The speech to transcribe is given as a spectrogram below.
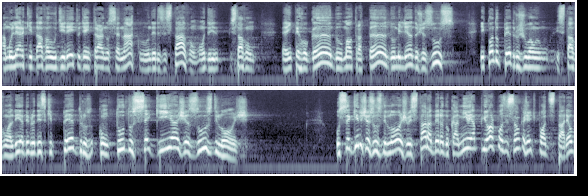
a mulher que dava o direito de entrar no cenáculo onde eles estavam, onde estavam é, interrogando, maltratando, humilhando Jesus. E quando Pedro e João estavam ali, a Bíblia diz que Pedro, contudo, seguia Jesus de longe. O seguir Jesus de longe, o estar à beira do caminho, é a pior posição que a gente pode estar. É o,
